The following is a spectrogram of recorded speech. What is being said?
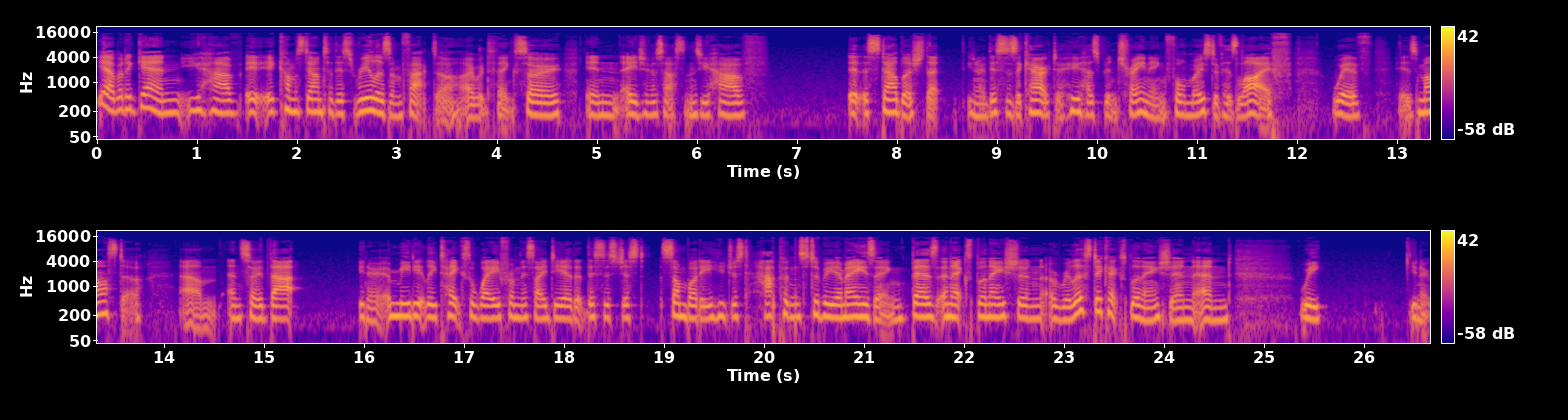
Yeah, but again, you have it, it comes down to this realism factor, I would think. So in Age of Assassins, you have it established that, you know, this is a character who has been training for most of his life with his master. Um, and so that, you know, immediately takes away from this idea that this is just somebody who just happens to be amazing. There's an explanation, a realistic explanation, and we you know,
